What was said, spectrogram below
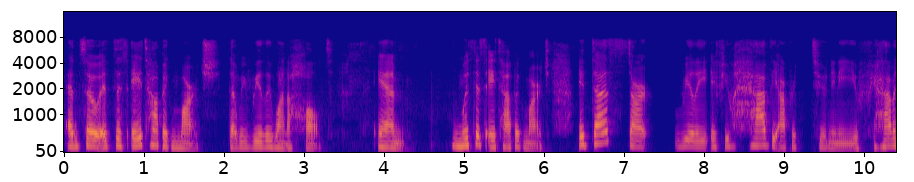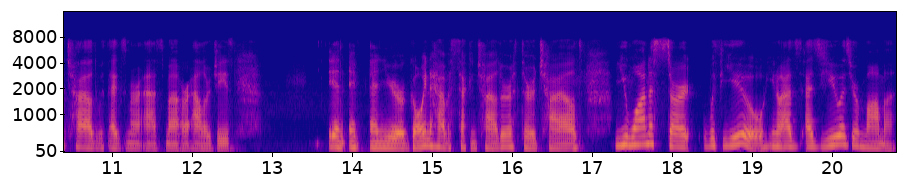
And so it's this atopic march that we really want to halt. And with this atopic march, it does start really if you have the opportunity, if you have a child with eczema or asthma or allergies, and, and you're going to have a second child or a third child, you want to start with you, you know, as, as you as your mama.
